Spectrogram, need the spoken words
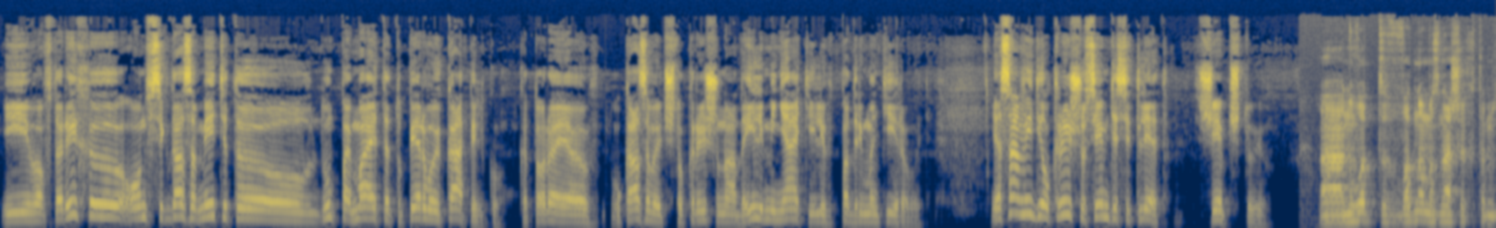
И, во-вторых, э, он всегда заметит, э, ну, поймает эту первую капельку, которая указывает, что крышу надо или менять, или подремонтировать. Я сам видел крышу 70 лет, щепчатую. А, ну вот в одном из наших там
